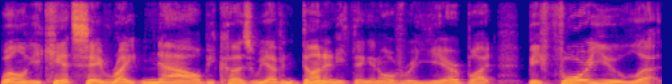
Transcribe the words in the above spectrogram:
Well, you can't say right now because we haven't done anything in over a year. But before you le-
